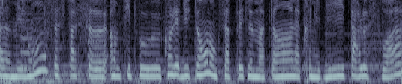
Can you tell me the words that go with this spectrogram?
À la maison, ça se passe euh, un petit peu quand j'ai du temps, donc ça peut être le matin, l'après-midi, tard le soir.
